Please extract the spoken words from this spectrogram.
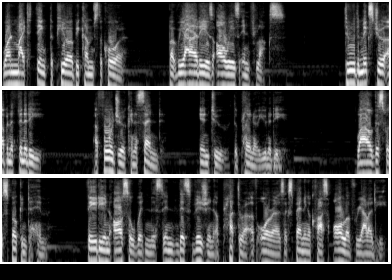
One might think the pure becomes the core, but reality is always in flux. Through the mixture of an affinity, a forger can ascend into the planar unity. While this was spoken to him, Thadian also witnessed in this vision a plethora of auras expanding across all of reality.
